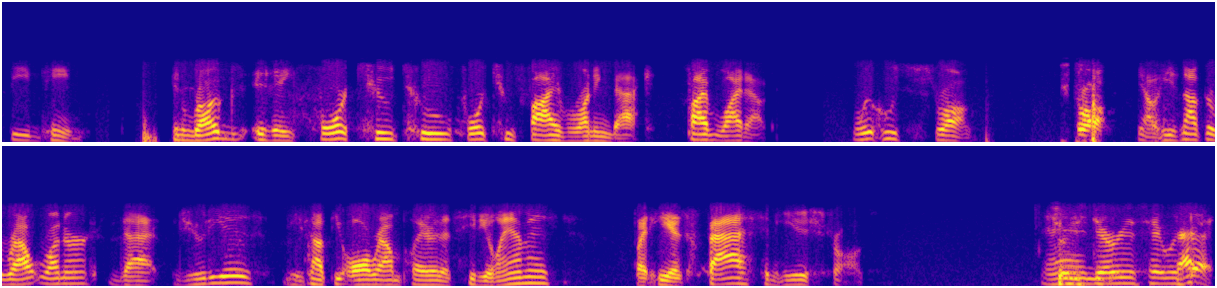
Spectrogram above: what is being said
speed team. And Ruggs is a 4-2-2, 4-2-5 running back, five wideout, wh- who's strong. Strong. You know, he's not the route runner that Jeudy is. He's not the all-round player that CeeDee Lamb is, but he is fast and he is strong. So he's And Darrius Heyward that-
